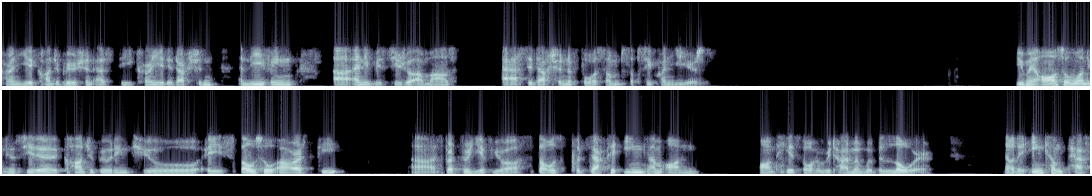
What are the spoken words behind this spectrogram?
current year contribution as the current year deduction and leaving uh, any residual amounts as deduction for some subsequent years. You may also want to consider contributing to a spousal RSP uh, especially if your spouse projected income on, on his or her retirement will be lower. Now, the Income Tax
